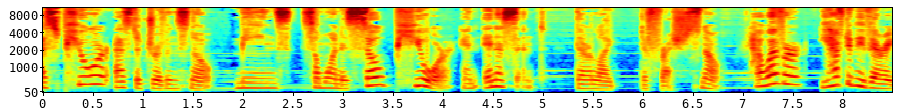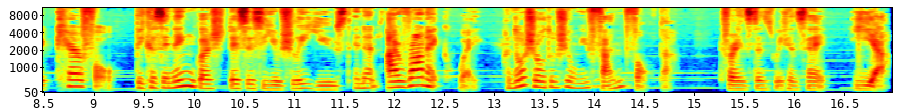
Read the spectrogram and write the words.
As pure as the driven snow means someone is so pure and innocent, they're like the fresh snow. However, you have to be very careful because in English this is usually used in an ironic way. For instance, we can say, Yeah,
